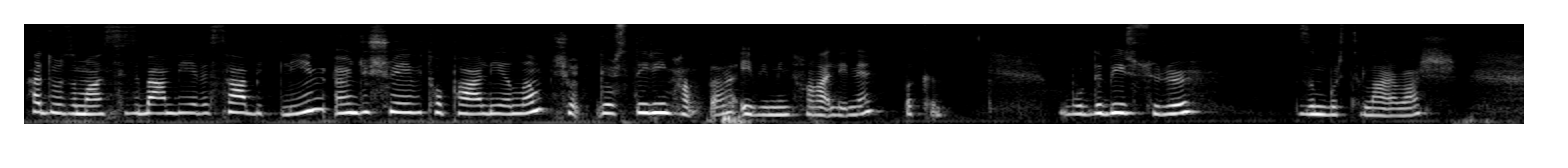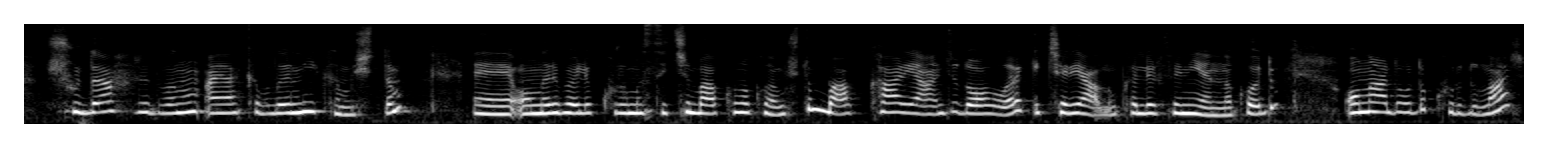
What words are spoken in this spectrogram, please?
Hadi o zaman sizi ben bir yere sabitleyeyim. Önce şu evi toparlayalım. Şöyle göstereyim hatta evimin halini. Bakın. Burada bir sürü zımbırtılar var. Şurada Rıdvan'ın ayakkabılarını yıkamıştım. Ee, onları böyle kuruması için balkona koymuştum. Bak, kar yağınca doğal olarak içeriye aldım. Kaloriferin yanına koydum. Onlar da orada kurudular.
